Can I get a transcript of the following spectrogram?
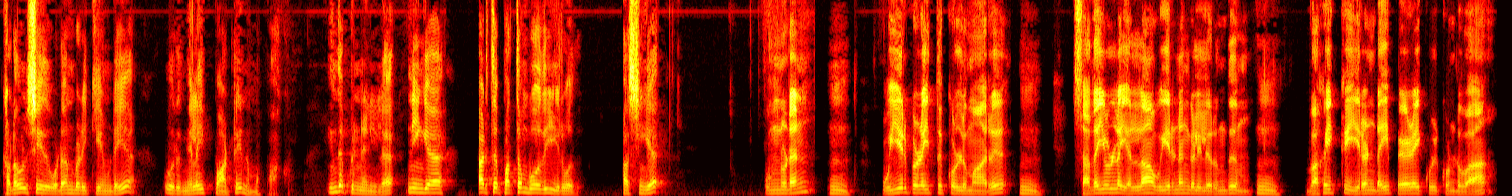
கடவுள் செய்த உடன்படிக்கையினுடைய ஒரு நிலைப்பாட்டை நம்ம பார்க்கணும். இந்த பின்னணியில் நீங்கள் அடுத்த பத்தொம்போது இருபது. வாசிங்க. உன்னுடன் ம். உயிர் பிழைத்துக் கொள்ளுமாறு ம். சதையுள்ள எல்லா உயிரினங்களிலிருந்தும் வகைக்கு இரண்டை பேழைக்குள் கொண்டு வா.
